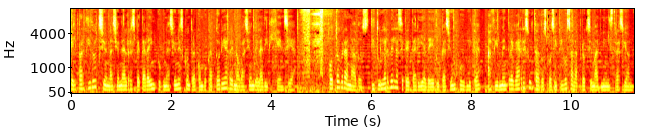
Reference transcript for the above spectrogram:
El Partido Acción Nacional respetará impugnaciones contra convocatoria renovación de la dirigencia. Otto Granados, titular de la Secretaría de Educación Pública, afirma entregar resultados positivos a la próxima administración.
